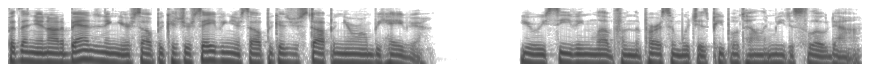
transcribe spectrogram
But then you're not abandoning yourself because you're saving yourself because you're stopping your own behavior you're receiving love from the person, which is people telling me to slow down.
